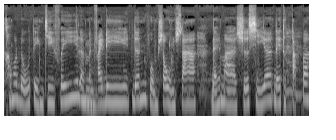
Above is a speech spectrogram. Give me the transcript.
không có đủ tiền chi phí là ừ. mình phải đi đến vùng sâu vùng xa để mà sửa á, để thực tập á.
